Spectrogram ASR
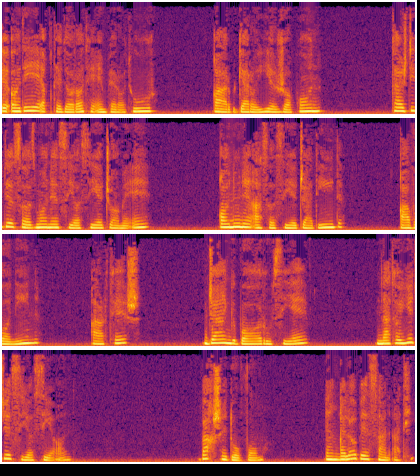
اعاده اقتدارات امپراتور غربگرایی ژاپن تجدید سازمان سیاسی جامعه قانون اساسی جدید قوانین ارتش جنگ با روسیه نتایج سیاسی آن. بخش دوم. انقلاب صنعتی.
